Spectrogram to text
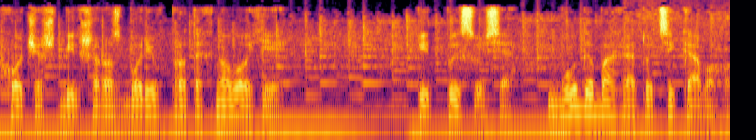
Хочеш більше розборів про технології? Підписуйся, буде багато цікавого.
